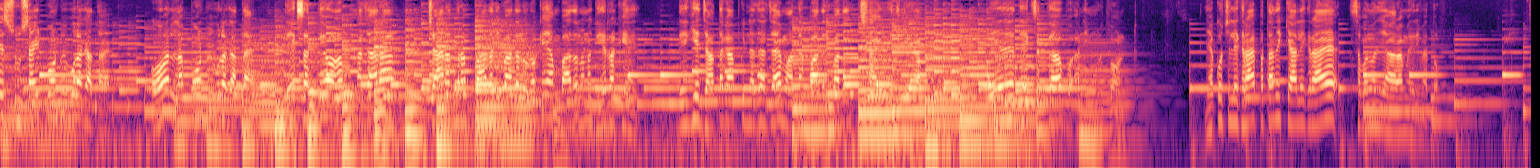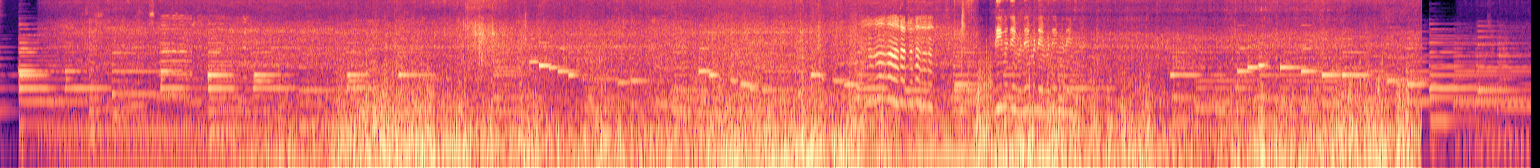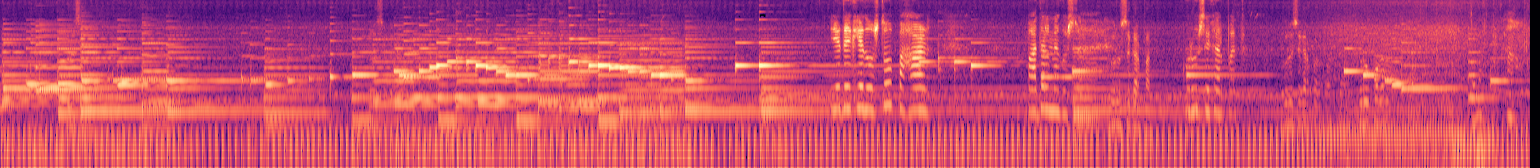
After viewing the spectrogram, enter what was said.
सुसाइड पॉन्ड भी बोला जाता है और लव पॉन्ड भी बोला जाता है। देख सकते हो हम नज़ारा, चारों तरफ़ बादल ही बादल हो रखे हम बादलों ने घेर रखे हैं। देखिए, जहाँ तक आपकी नज़र जाए, वहाँ तक बादल ही बादल छाए हुए दिखेंगे आपको। ये देख सकते हो आप हनीमून पॉइंट या कुछ लिख रहा है, पता नहीं क्या लिख रहा है, समझ में नहीं आ रहा मेरी में तो। धीमे धीमे धीमे धीमे धीमे धीमे ये देखिए दोस्तों पहाड़ बादल में घुस रहा है। गुरु शिखर पर गुरु शिखर पथ। गुरु शिखर पर। गुरु पकड़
